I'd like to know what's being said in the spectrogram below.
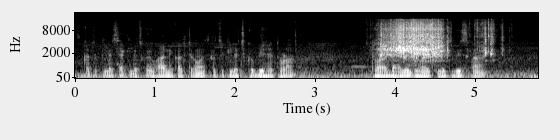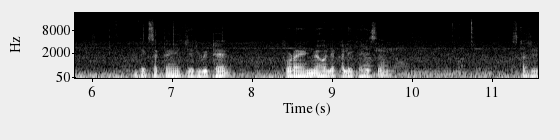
इसका जो क्लच है क्लच को भी बाहर निकाल चुका हूँ, इसका जो क्लच को भी है थोड़ा थोड़ा डैमेज हुआ है क्लच भी इसका। देख सकते हैं जो रिविट है, थोड़ा एंड में होले कली कहीं से। इसका जो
